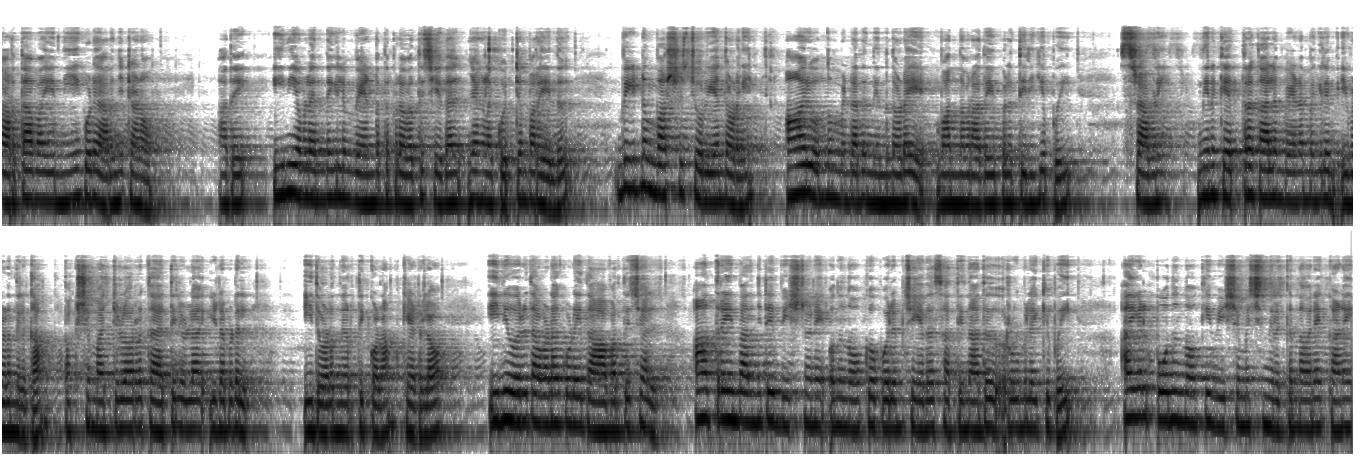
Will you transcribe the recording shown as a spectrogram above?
ഭർത്താവായി നീ കൂടെ അറിഞ്ഞിട്ടാണോ? അതെ ഇനി അവൾ എന്തെങ്കിലും വേണ്ടാത്ത പ്രവൃത്തി ചെയ്താൽ ഞങ്ങളെ കുറ്റം പറയരുത്. വീണ്ടും വർഷിച്ചൊറിയാൻ ചൊറിയാൻ തുടങ്ങി. ആരും ഒന്നും വേണ്ടാതെ നിന്നതോടെ വന്നവർ അതേപോലെ തിരികെ പോയി. ശ്രാവണി നിനക്ക് എത്ര കാലം വേണമെങ്കിലും ഇവിടെ നിൽക്കാം. പക്ഷെ മറ്റുള്ളവരുടെ കാര്യത്തിലുള്ള ഇടപെടൽ ഇതോടെ നിർത്തിക്കൊള്ളാം കേട്ടല്ലോ? ഇനി ഒരു തവണ കൂടെ ഇത് ആവർത്തിച്ചാൽ അത്രയും പറഞ്ഞിട്ട് വിഷ്ണുവിനെ ഒന്ന് നോക്കുക പോലും ചെയ്യാതെ സത്യനാഥ് റൂമിലേക്ക് പോയി. അയാൾ പോന്ന് നോക്കി വിഷമിച്ച് നിൽക്കുന്നവനെ കാണേ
